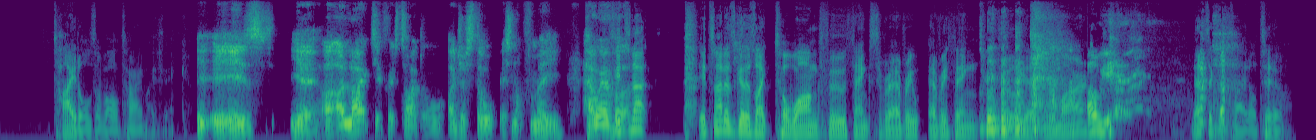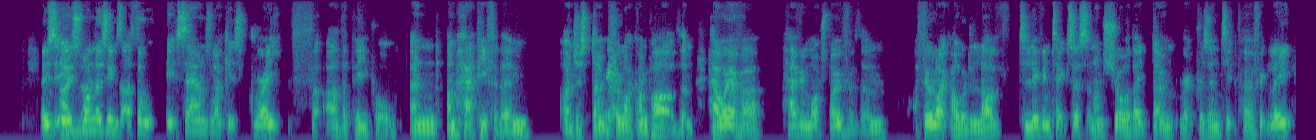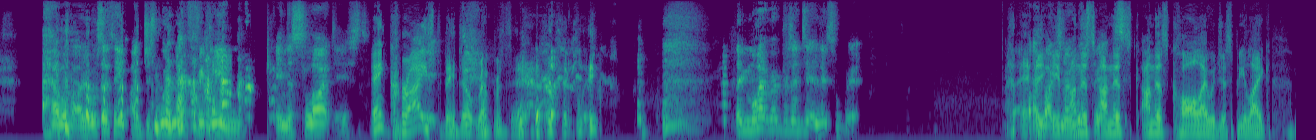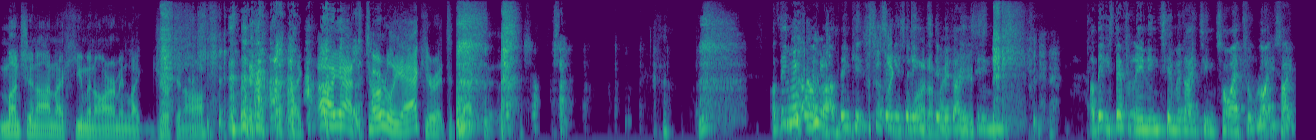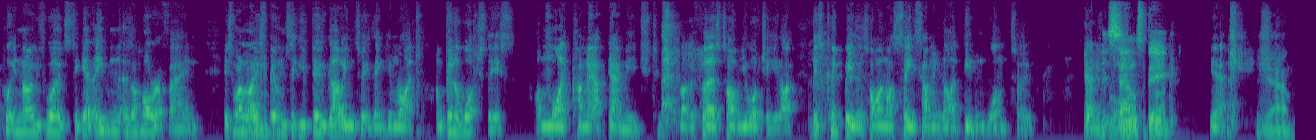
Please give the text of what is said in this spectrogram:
titles of all time i think It, it is. Yeah, I, I liked it for its title. I just thought it's not for me. However, it's not it's not as good as like To Wong Foo. Thanks for every everything, Julie Newmar. Oh yeah. That's a good title too. It's, I'm it's one of those things that I thought it sounds like it's great for other people, and I'm happy for them. I just don't feel like I'm part of them. However, having watched both of them, I feel like I would love to live in Texas, and I'm sure they don't represent it perfectly. However, I also think I just would not fit in in the slightest. Thank Christ they don't represent it perfectly. They might represent it a little bit. I'd like on this on this on this call, I would just be like munching on a human arm and like jerking off. like, oh yeah, it's totally accurate to Texas. I think you're right, I think it's, I think like it's an blood on my face. intimidating. I think it's definitely an intimidating title. Like you say, putting those words together, even as a horror fan, it's one of those Mhm. films that you do go into thinking, right, I'm going to watch this. I might come out damaged. Like the first time you watch it, you're like, this could be the time I see something that I didn't want to. Yeah, it It sounds off the tongue. big. yeah, Yeah.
